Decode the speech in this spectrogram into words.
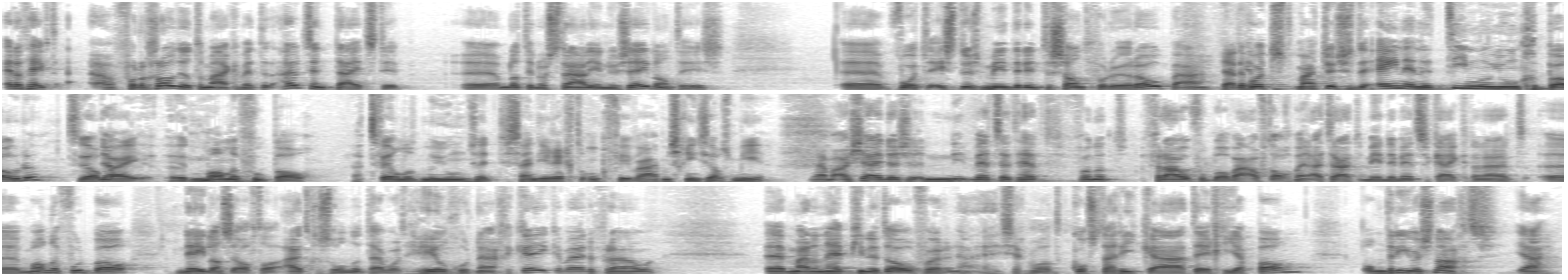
dat heeft eh, voor een groot deel te maken met het uitzendtijdstip. Eh, omdat het in Australië en Nieuw-Zeeland is, eh, wordt, is het dus minder interessant voor Europa. Ja, er wordt maar tussen de 1 en de 10 miljoen geboden. Terwijl Ja. bij het mannenvoetbal ja, 200 miljoen zijn, die rechten ongeveer waard. Misschien zelfs meer. Ja, maar als jij dus een wedstrijd hebt van het vrouwenvoetbal, waar over het algemeen uiteraard minder mensen kijken dan naar het eh, mannenvoetbal. Nederlands elftal uitgezonden, daar wordt heel goed naar gekeken bij de vrouwen. Eh, maar dan heb je het over, nou, zeg maar wat, Costa Rica tegen Japan om drie uur s'nachts. Ja,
